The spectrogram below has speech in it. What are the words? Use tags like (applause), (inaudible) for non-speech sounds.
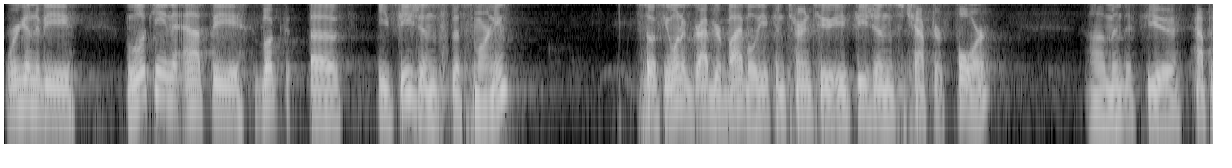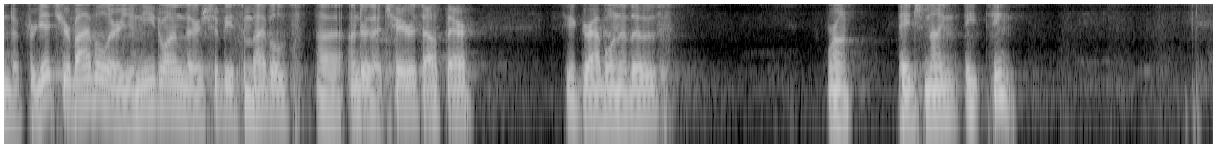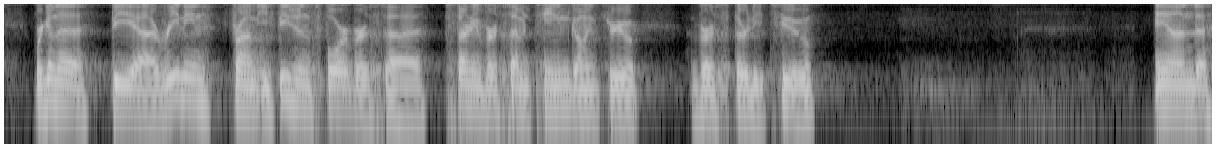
We're going to be looking at the book of Ephesians this morning. So if you want to grab your Bible, you can turn to Ephesians chapter 4. Um, and if you happen to forget your Bible or you need one, there should be some Bibles uh, under the chairs out there. If you grab one of those, we're on page 918. We're going to be uh, reading from Ephesians 4, verse, uh, starting verse 17, going through verse 32. And uh,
